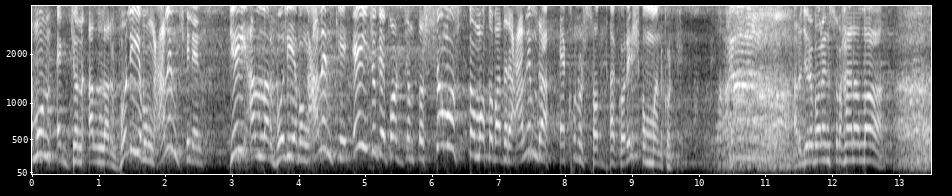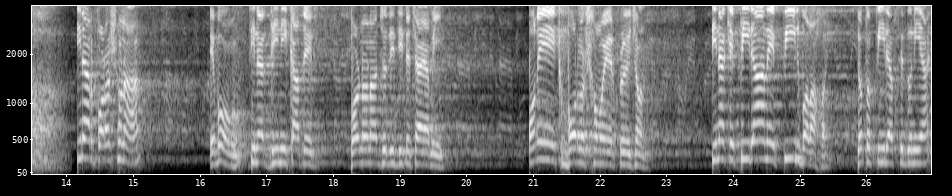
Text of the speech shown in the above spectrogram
এমন একজন আল্লাহর বলি এবং আলেম ছিলেন, যেই আল্লাহর বলি এবং আলেমকে এই যুগে পর্যন্ত সমস্ত মতবাদের আলেমরা এখনও শ্রদ্ধা করে, সম্মান করতে আরও জোরে বলেন সুবাহান আল্লাহ তিনার পড়াশোনা এবং তিনার দিনী কাজের বর্ণনা যদি দিতে চাই আমি, অনেক বড় সময়ের প্রয়োজন। তিনাকে পীরানে পীর বলা হয়। যত পীর আছে দুনিয়ায়,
